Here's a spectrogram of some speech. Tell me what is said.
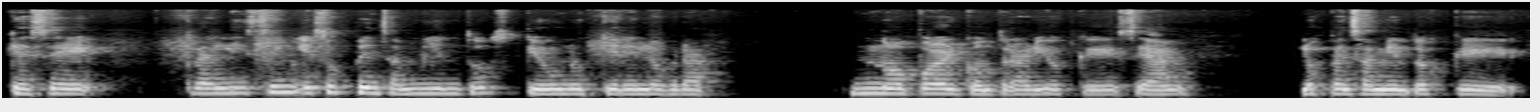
que se realicen esos pensamientos que uno quiere lograr, no por el contrario que sean los pensamientos que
